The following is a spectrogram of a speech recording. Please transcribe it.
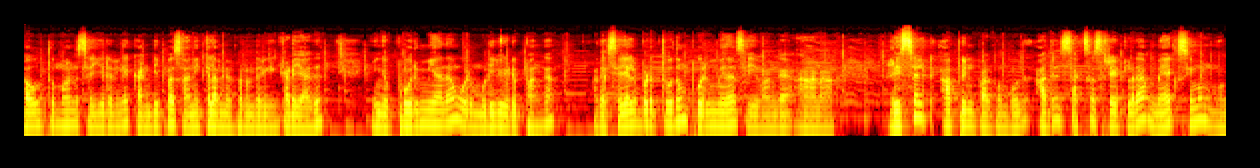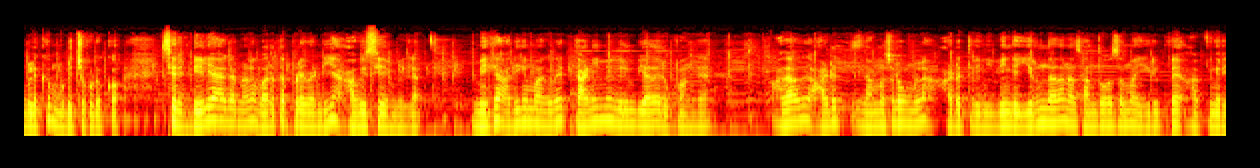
கவுத்தமானு செய்கிறவங்க கண்டிப்பாக சனிக்கிழமை பிறந்தவங்க கிடையாது. இவங்க பொறுமையாக தான் ஒரு முடிவு எடுப்பாங்க. அதை செயல்படுத்துவதும் பொறுமையாக தான் செய்வாங்க. ஆனால் ரிசல்ட் அப்படின்னு பார்க்கும்போது அது சக்ஸஸ் ரேட்டில் தான் மேக்ஸிமம் உங்களுக்கு முடிச்சு கொடுக்கும். சரி டிலே ஆகிறதுனால வருத்தப்பட வேண்டிய அவசியம் இல்லை. மிக அதிகமாகவே தனிமை விரும்பியாக தான் இருப்பாங்க. அதாவது அடுத்து நம்ம சொல்லுவோம்ல அடுத்து இவங்க இவங்க இருந்தால் தான் நான் சந்தோஷமாக இருப்பேன் அப்படிங்கிற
